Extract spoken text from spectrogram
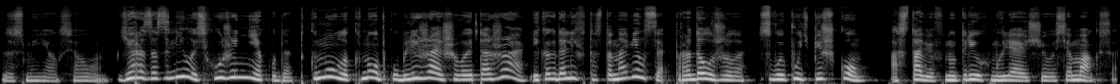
Засмеялся он. Я разозлилась хуже некуда, ткнула кнопку ближайшего этажа и, когда лифт остановился, продолжила свой путь пешком, оставив внутри ухмыляющегося Макса.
